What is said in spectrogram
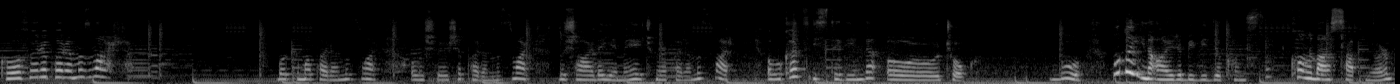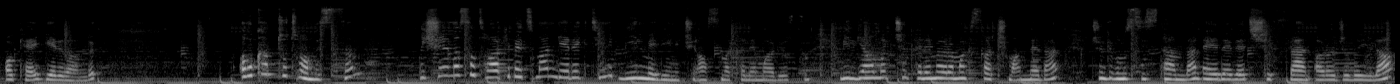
Kuaföre paramız var. Bakıma paramız var. Alışverişe paramız var. Dışarıda yemeğe içmeye paramız var. Avukat istediğinde o çok. Bu. Bu da yine ayrı bir video konusu. Konudan sapmıyorum. Okey geri döndük. Avukat tutmamışsın. İşini nasıl takip etmen gerektiğini bilmediğin için aslında kalemi arıyorsun. Bilgi almak için kalemi aramak saçma. Neden? Çünkü bunu sistemden e-devlet şifren aracılığıyla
